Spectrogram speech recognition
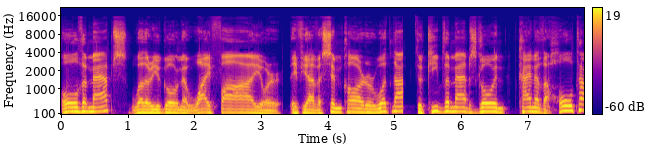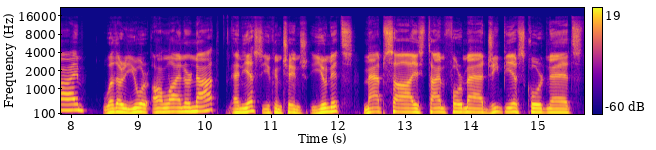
all the maps, whether you go on a Wi-Fi or if you have a SIM card or whatnot, to keep the maps going kind of the whole time, whether you're online or not. And yes, you can change units, map size, time format, GPS coordinates,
